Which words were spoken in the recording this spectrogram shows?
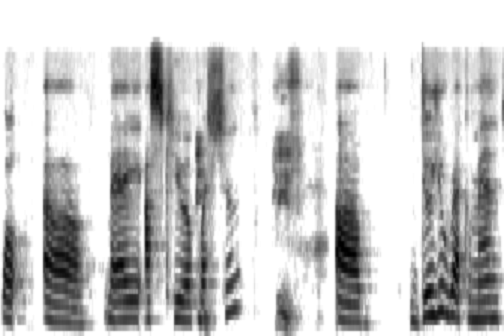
Well, uh, may I ask you a question? Please. Uh, do you recommend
